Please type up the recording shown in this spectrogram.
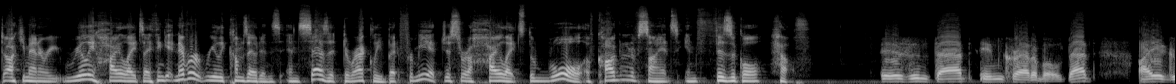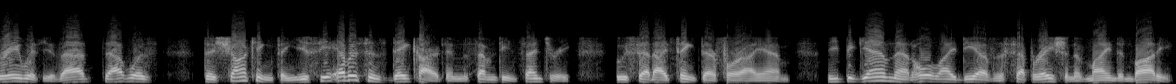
documentary really highlights. I think it never really comes out and, and says it directly, but for me, it just sort of highlights the role of cognitive science in physical health. Isn't that incredible? That I agree with you. That that was the shocking thing. You see, ever since Descartes in the 17th century, who said, I think, therefore I am. He began that whole idea of the separation of mind and body.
